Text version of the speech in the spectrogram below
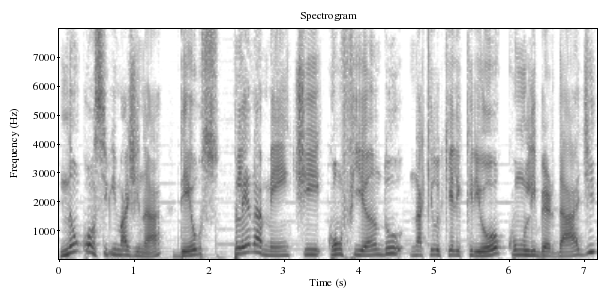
não consigo imaginar Deus plenamente confiando naquilo que ele criou com liberdade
